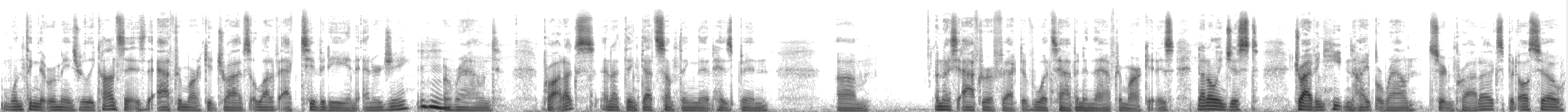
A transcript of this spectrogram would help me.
one thing that remains really constant is the aftermarket drives a lot of activity and energy Mm-hmm. around products, and I think that's something that has been um, a nice after effect of what's happened in the aftermarket is not only just driving heat and hype around certain products, but also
